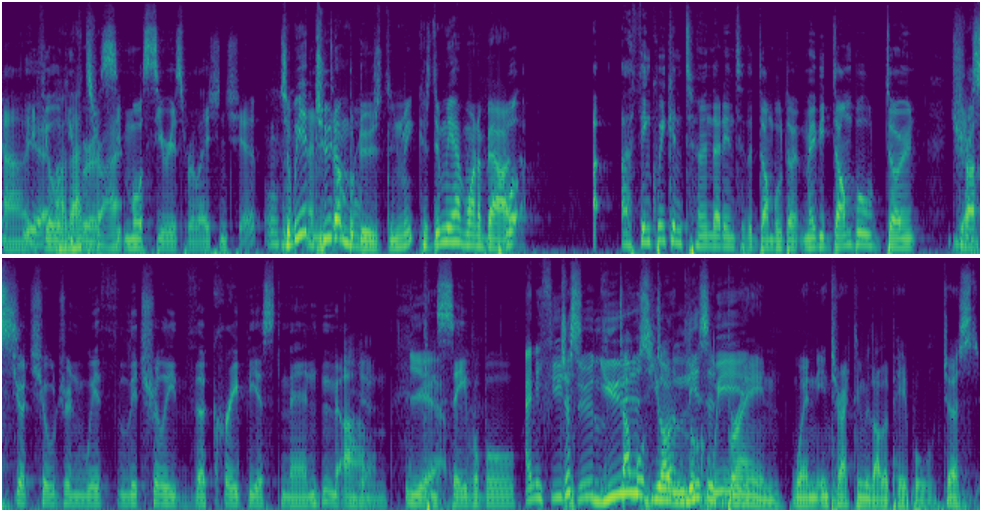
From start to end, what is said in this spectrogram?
Uh, If you're Oh, looking that's for a se- more serious relationship. So we had And two Dumbledore- Dumbledores, didn't we? Because didn't we have one about? Well, I, I think we can turn that into the Dumbledore. Maybe Dumbledore don't trust Yes. your children with literally the creepiest men um, Yeah. conceivable. and if you just do use double your lizard brain when interacting with other people. Just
